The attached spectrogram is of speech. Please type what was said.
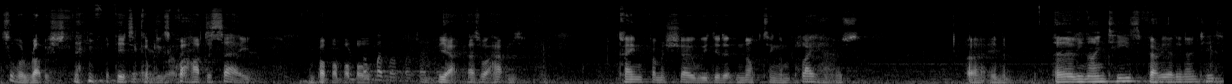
sort of a rubbish name for a theatre company, it's quite hard to say. Improbable. Yeah, that's what happens. Came from a show we did at Nottingham Playhouse uh, in the early 90s, very early 90s,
